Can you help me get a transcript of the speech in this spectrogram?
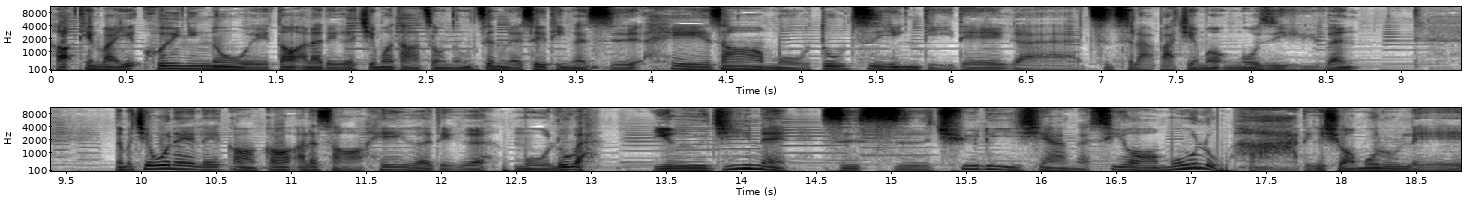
好，听众朋友，欢迎侬回到阿拉迭个节目当中。侬正在收听的是海上魔都之音电台的吹吹喇叭节目，我是宇文。那么接下来来讲讲阿拉上海的迭个马路啊。尤其呢是市区里向的小马路，哈，这个小马路来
